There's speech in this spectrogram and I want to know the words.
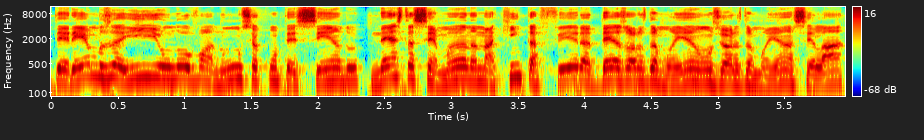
teremos aí um novo anúncio acontecendo nesta semana, na quinta-feira, 10 horas da manhã, 11 horas da manhã, sei lá,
